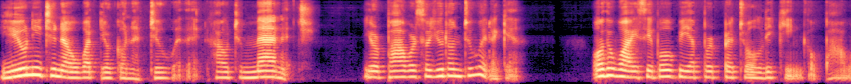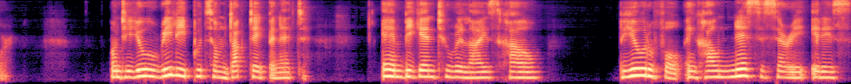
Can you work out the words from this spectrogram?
you need to know what you're going to do with it, how to manage your power so you don't do it again. Otherwise, it will be a perpetual leaking of power until you really put some duct tape in it and begin to realize how beautiful and how necessary it is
